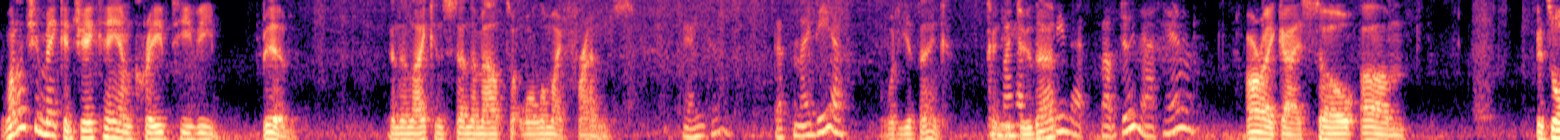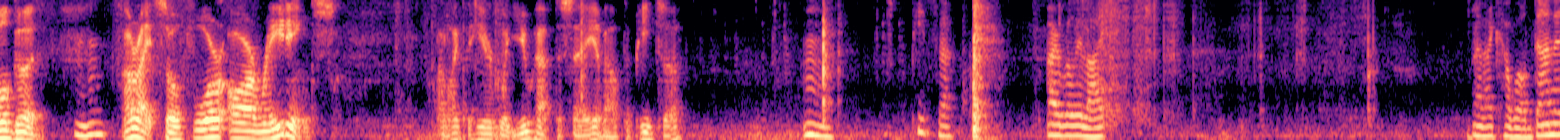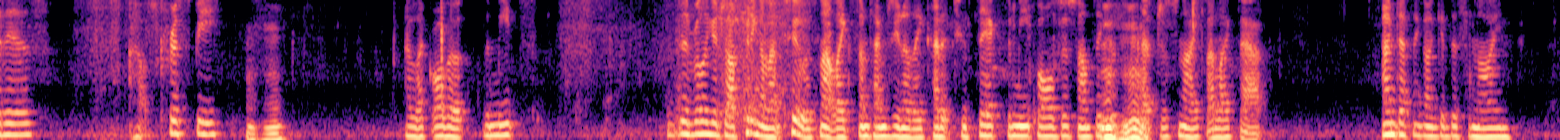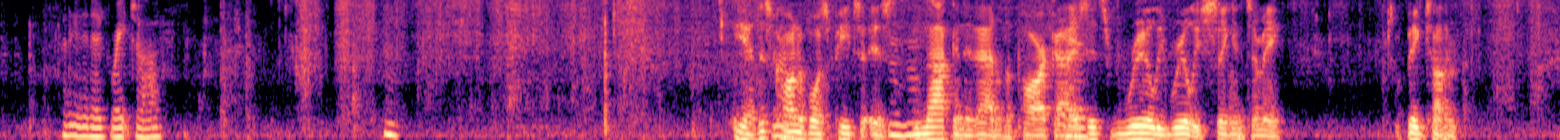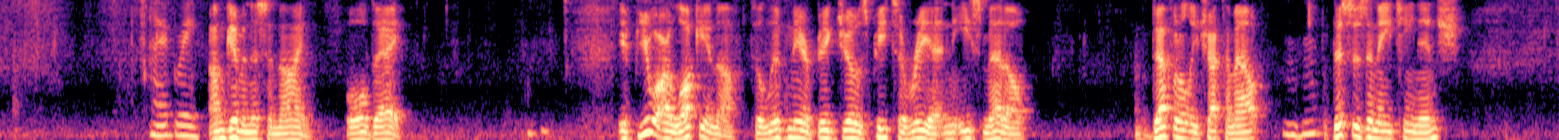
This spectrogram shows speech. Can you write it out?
Why don't you make a JKM Crave TV bib, and then I can send them out to all of my friends. There you go. That's an idea. What do you think? Can you do have to that? See that about doing that? Yeah. All right, guys. So um, it's all good. All right. So for our ratings, I'd like to hear what you have to say about the pizza. Pizza. I really like. I like how well done it is. How it's crispy. Mm-hmm. I like all the the meats. They did a really good job putting on that too. It's not like sometimes you know they cut it too thick, the meatballs or something. This is cut just nice. I like that. I'm definitely gonna give this a nine. I think they did a great job. Yeah, this mm. carnivore's pizza is mm-hmm. knocking it out of the park, guys. is. It's really, really singing to me, big time. I agree. I'm giving this a nine all day. If you are lucky enough to live near Big Joe's Pizzeria in East Meadow, definitely check them out. Mm-hmm. This is an 18 inch.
